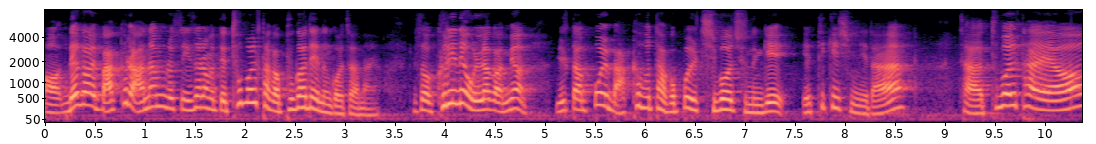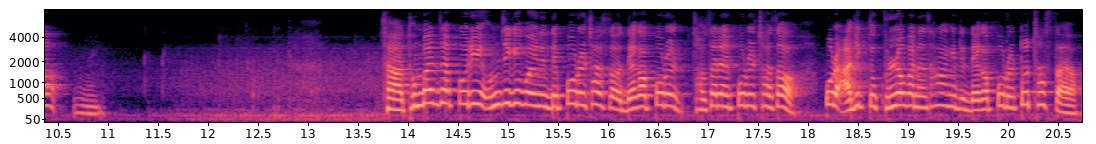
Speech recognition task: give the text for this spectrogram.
어, 내가 마크를 안 함으로써 이 사람한테 투벌타가 부과되는 거잖아요. 그래서 그린에 올라가면 일단 볼 마크부터 하고 볼 집어주는 게 에티켓입니다. 자, 투벌타예요. 음. 자, 동반자 볼이 움직이고 있는데 볼을 쳤어. 내가 볼을, 저 사람이 볼을 쳐서 볼 아직도 굴러가는 상황인데 내가 볼을 또 쳤어요.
